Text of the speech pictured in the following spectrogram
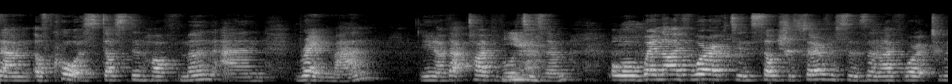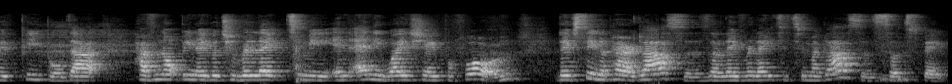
um, of course, Dustin Hoffman and Rain Man, you know, that type of autism. Yeah. Or when I've worked in social services and I've worked with people that have not been able to relate to me in any way, shape, or form, they've seen a pair of glasses and they've related to my glasses, so to speak.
